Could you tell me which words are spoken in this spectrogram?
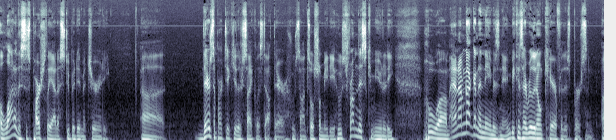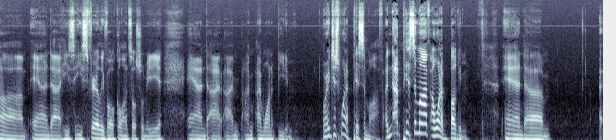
a lot of this is partially out of stupid immaturity. Uh there's a particular cyclist out there who's on social media who's from this community who um, and I'm not going to name his name because I really don't care for this person. Um, and uh, he's he's fairly vocal on social media and I I'm, I'm I want to beat him. Or I just want to piss him off. Uh, not piss him off I want to bug him. And um, I,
